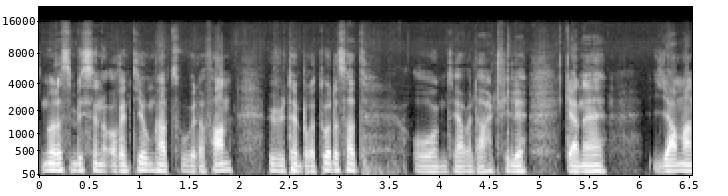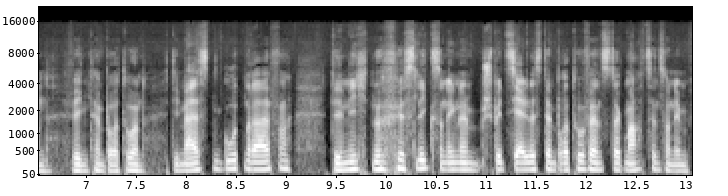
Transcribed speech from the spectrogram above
Nur, dass ihr ein bisschen Orientierung habt, wo wir da fahren, wie viel Temperatur das hat. Und ja, weil da halt viele gerne jammern wegen Temperaturen. Die meisten guten Reifen, die nicht nur für Slicks und irgendein spezielles Temperaturfenster gemacht sind, sondern eben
